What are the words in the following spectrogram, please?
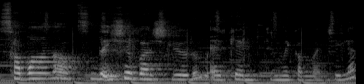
sabahın altısında işe başlıyorum erken bitirmek amacıyla.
